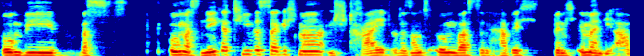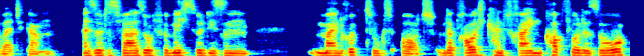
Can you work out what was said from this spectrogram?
irgendwie was irgendwas Negatives, sag ich mal, ein Streit oder sonst irgendwas, dann habe ich bin ich immer in die Arbeit gegangen. Also das war so für mich so diesen mein Rückzugsort. Und da brauche ich keinen freien Kopf oder so.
